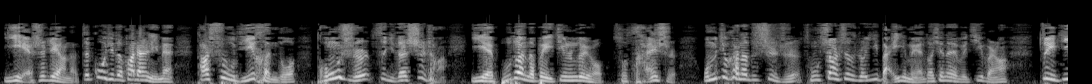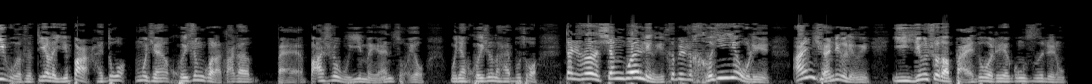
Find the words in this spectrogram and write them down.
也是这样的，在过去的发展里面，它树敌很多，同时自己的市场也不断的被竞争对手所蚕食。我们就看它的市值，从上市的时候一百亿美元到现在为基本上最低谷的时候跌了一半还多，目前回升过来，大概。百八十五亿美元左右，目前回升的还不错。但是它的相关领域，特别是核心业务领域，安全这个领域，已经受到百度这些公司这种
